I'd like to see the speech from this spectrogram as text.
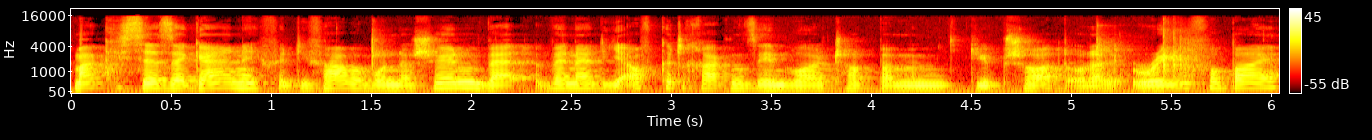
Mag ich sehr, sehr gerne. Ich finde die Farbe wunderschön. Wenn ihr die aufgetragen sehen wollt, schaut bei meinem YouTube Short oder Reel vorbei.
